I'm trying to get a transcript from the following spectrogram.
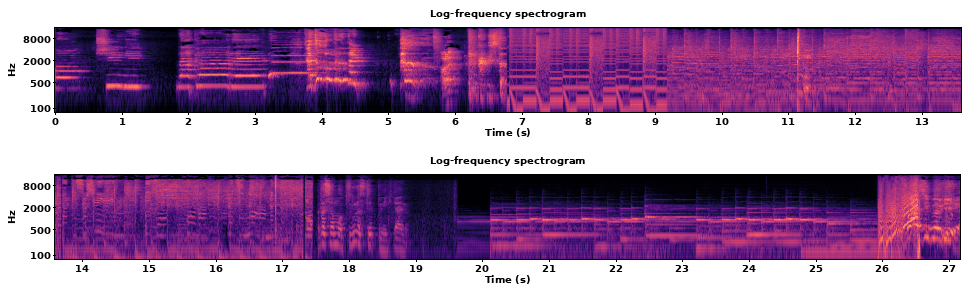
星に泣かれ？あ、ちょっと待ってください。あれびっくりした。私はもう次のステップに行きたいの久しぶり。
